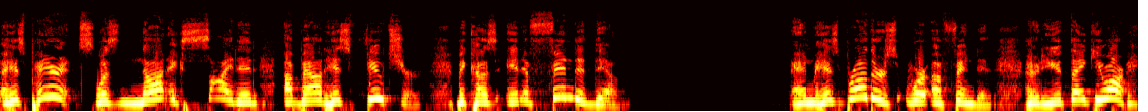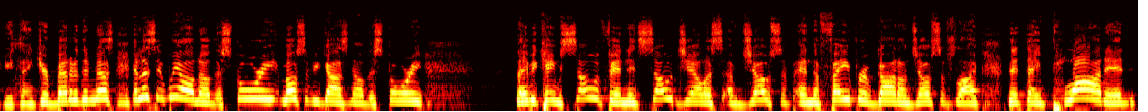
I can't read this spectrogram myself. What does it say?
his parents was not excited about his future because it offended them. And his brothers were offended. Who do you think you are? You think you're better than us? And listen, we all know the story. Most of you guys know the story. They became so offended, so jealous of Joseph and the favor of God on Joseph's life that they plotted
